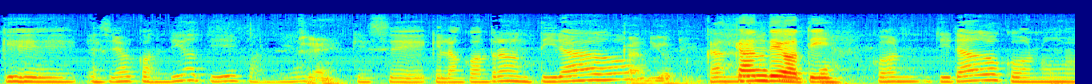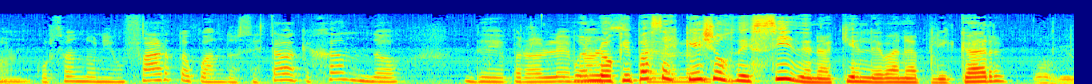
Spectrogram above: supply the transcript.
que el señor Condiotti. Condiotti, Sí. que se que lo encontraron tirado Candioti. Candeotti. con tirado con un cursando un infarto cuando se estaba quejando de problemas Bueno, lo que pasa es que ellos deciden a quién le van a aplicar Obvio.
